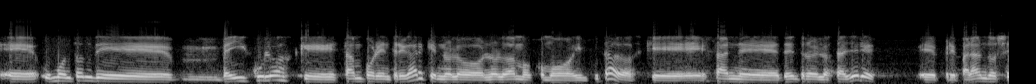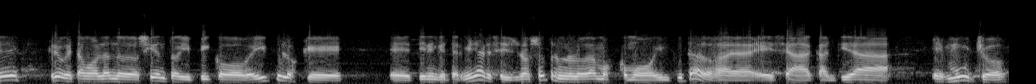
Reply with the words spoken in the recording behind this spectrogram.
eh, un montón de mm, vehículos que están por entregar que no lo, no lo damos como imputados, que están eh, dentro de los talleres preparándose. Creo que estamos hablando de 200 y pico vehículos que tienen que terminarse. Nosotros no lo damos como imputados. A esa cantidad es mucho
